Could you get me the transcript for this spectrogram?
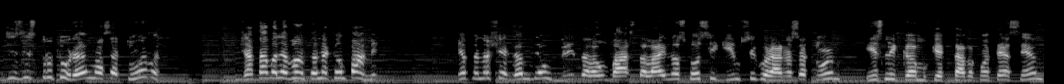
desestruturando nossa turma, já estavam levantando acampamento então nós chegamos, deu um grito lá, um basta lá, e nós conseguimos segurar nossa turma, explicamos o que estava acontecendo.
